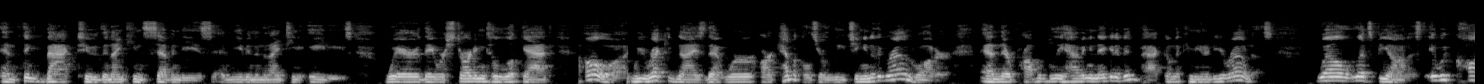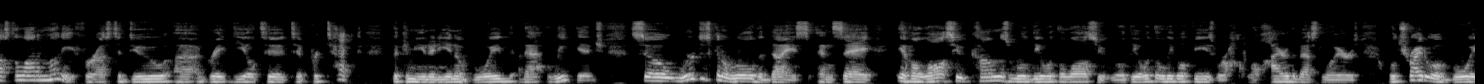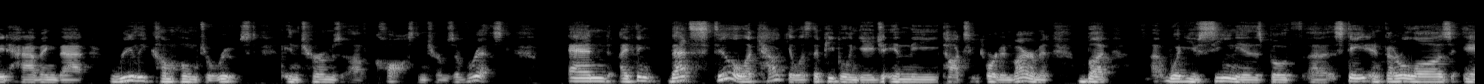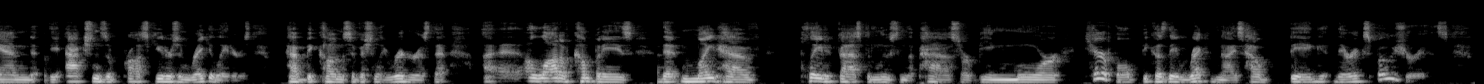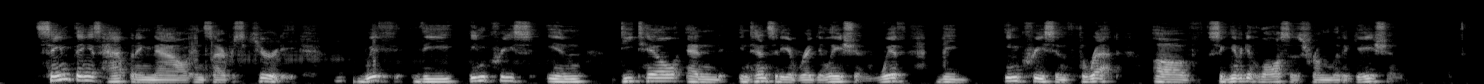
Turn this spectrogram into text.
and think back to the 1970s and even in the 1980s, where they were starting to look at, oh, we recognize that we're, our chemicals are leaching into the groundwater and they're probably having a negative impact on the community around us. Well, let's be honest, it would cost a lot of money for us to do a great deal to, to protect the community and avoid that leakage. So we're just going to roll the dice and say, if a lawsuit comes, we'll deal with the lawsuit. We'll deal with the legal fees. we will hire the best lawyers. We'll try to avoid having that really come home to roost in terms of cost, in terms of risk. And I think that's still a calculus that people engage in the toxic tort environment. But uh, what you've seen is both uh, state and federal laws and the actions of prosecutors and regulators have become sufficiently rigorous that uh, a lot of companies that might have played it fast and loose in the past are being more careful because they recognize how big their exposure is. Same thing is happening now in cybersecurity. With the increase in detail and intensity of regulation, with the increase in threat of significant losses from litigation,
